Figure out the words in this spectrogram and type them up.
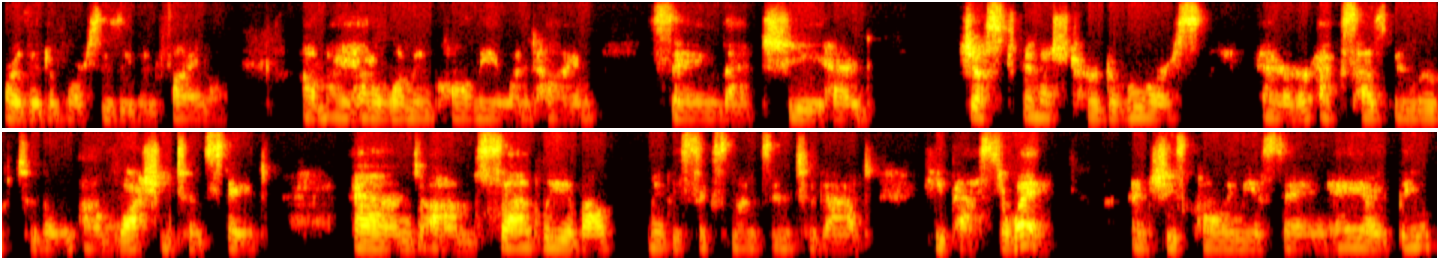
or the divorce is even final. Um, i had a woman call me one time saying that she had just finished her divorce and her ex-husband moved to the um, Washington state. And um, sadly, about maybe six months into that, he passed away. And she's calling me saying, Hey, I think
